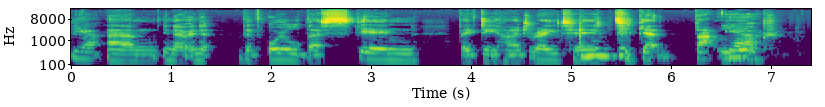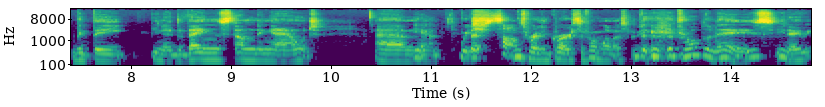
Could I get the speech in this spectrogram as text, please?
Yeah. um, you know, and it, they've oiled their skin, they've dehydrated I mean, to the- get that Yeah. look with the you know the veins standing out. Um, Yeah. Which but- sounds really gross if I'm honest with But the, the problem is, you know,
